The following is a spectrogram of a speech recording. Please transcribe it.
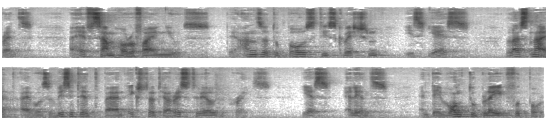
Friends, I have some horrifying news. The answer to both these questions is yes. Last night I was visited by an extraterrestrial race. Yes, aliens. And they want to play football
